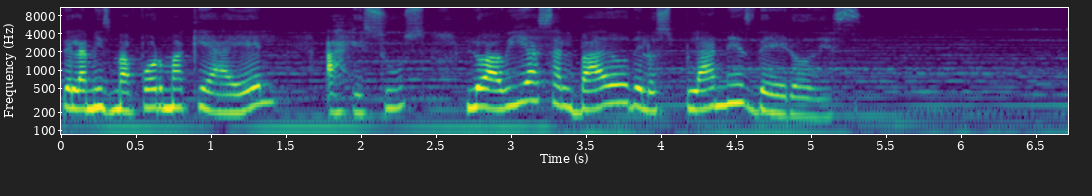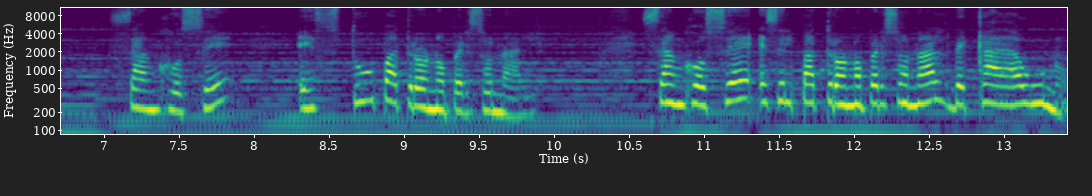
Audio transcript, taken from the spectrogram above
de la misma forma que a él, a Jesús, lo había salvado de los planes de Herodes. San José es tu patrono personal. San José es el patrono personal de cada uno,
